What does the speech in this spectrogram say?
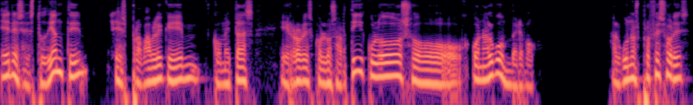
eres estudiante, es probable que cometas errores con los artículos o con algún verbo. Algunos profesores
